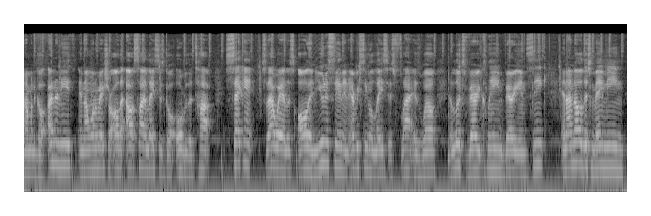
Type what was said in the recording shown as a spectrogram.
and i'm gonna go underneath and i want to make sure all the outside laces go over the top second so that way it's all in unison and every single lace is flat as well. It looks very clean very in sync. And i know this may mean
